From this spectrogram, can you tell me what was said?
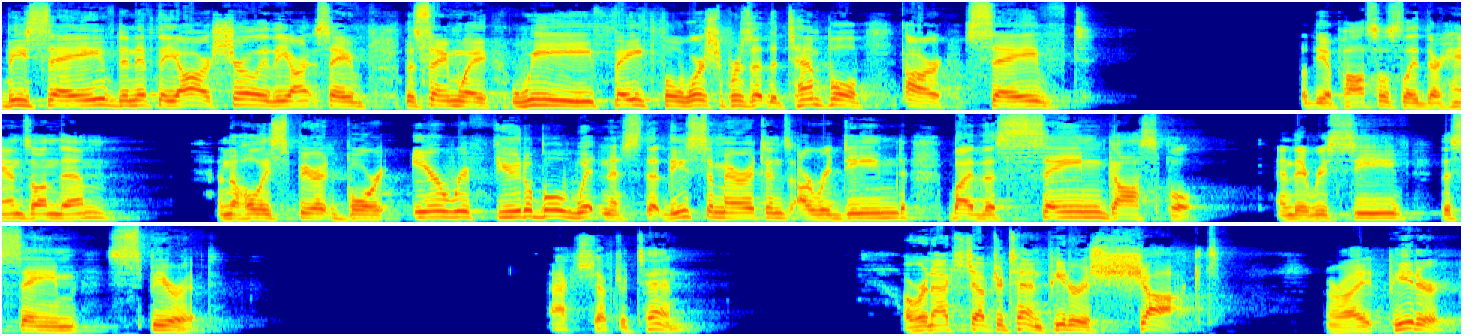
be saved? And if they are, surely they aren't saved the same way we, faithful worshipers at the temple, are saved. But the apostles laid their hands on them, and the Holy Spirit bore irrefutable witness that these Samaritans are redeemed by the same gospel, and they receive the same Spirit. Acts chapter 10. Over in Acts chapter 10, Peter is shocked all right. Peter,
